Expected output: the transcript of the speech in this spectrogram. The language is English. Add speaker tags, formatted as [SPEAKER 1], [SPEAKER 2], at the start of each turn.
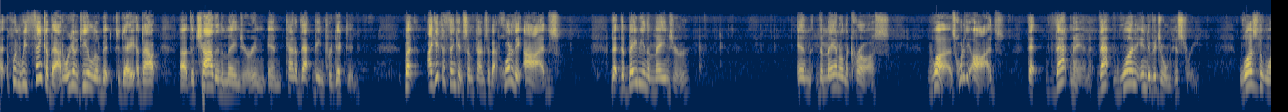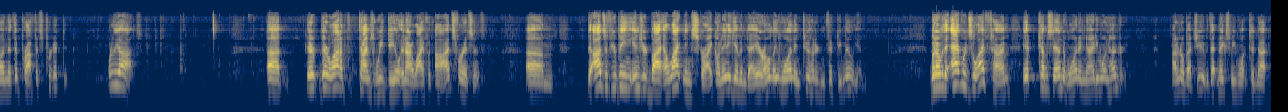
[SPEAKER 1] uh, when we think about, we're going to deal a little bit today about uh, the child in the manger and, and kind of that being predicted. But I get to thinking sometimes about what are the odds that the baby in the manger and the man on the cross was, what are the odds that that man, that one individual in history, was the one that the prophets predicted? What are the odds? Uh, there, there are a lot of times we deal in our life with odds. For instance, um, the odds of you being injured by a lightning strike on any given day are only 1 in 250 million. But over the average lifetime, it comes down to 1 in 9,100. I don't know about you, but that makes me want to not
